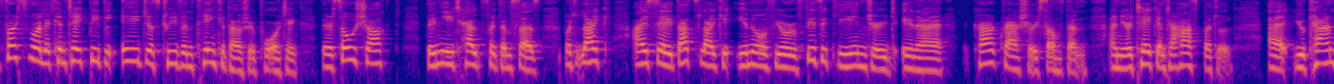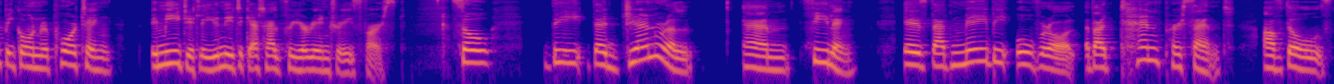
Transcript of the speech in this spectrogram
First of all, it can take people ages to even think about reporting. They're so shocked, they need help for themselves. But, like I say, that's like, you know, if you're physically injured in a car crash or something and you're taken to hospital, uh, you can't be going reporting immediately. You need to get help for your injuries first. So, the the general um, feeling is that maybe overall about 10% of those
